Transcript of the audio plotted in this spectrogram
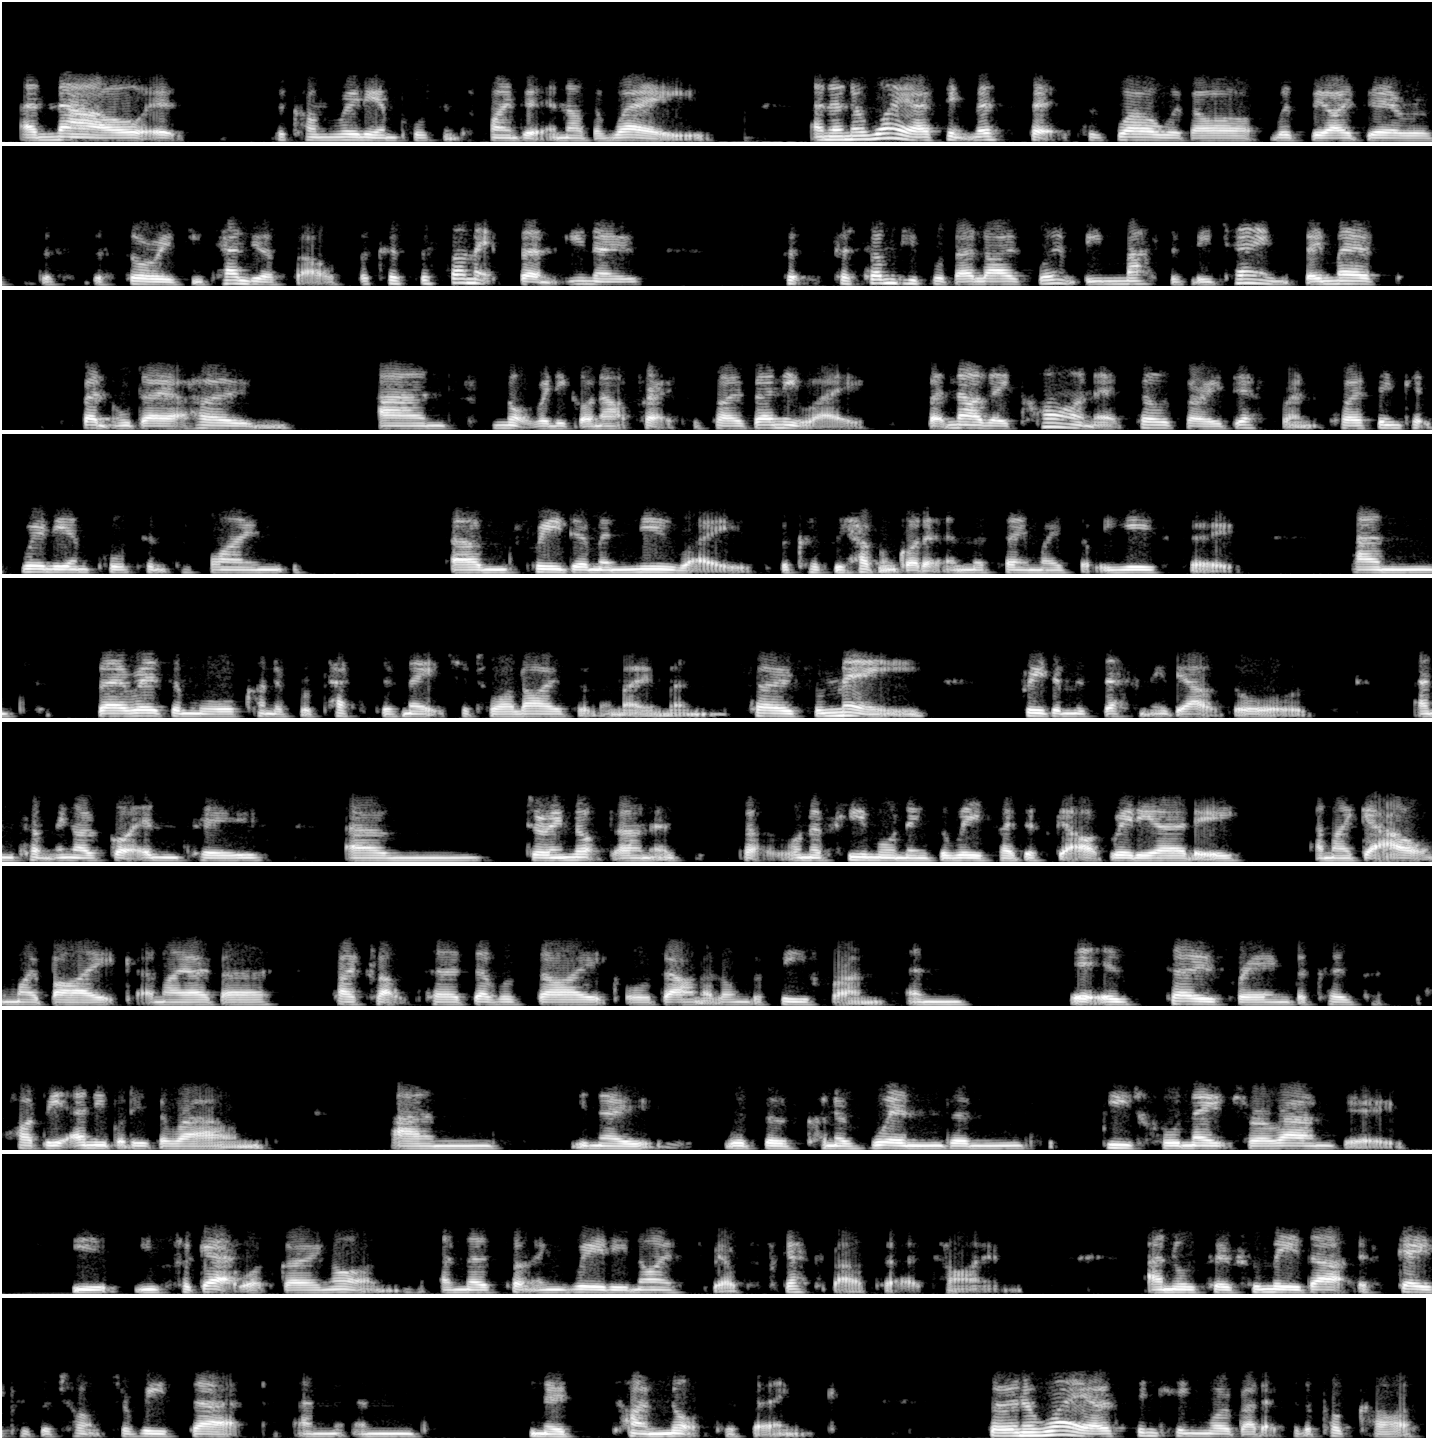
And now it's become really important to find it in other ways. And in a way, I think this fits as well with our with the idea of the, the stories you tell yourself, because to some extent, you know, for, for some people, their lives won't be massively changed. They may have spent all day at home and not really gone out for exercise anyway but now they can't. It feels very different. So I think it's really important to find um, freedom in new ways because we haven't got it in the same ways that we used to. And there is a more kind of repetitive nature to our lives at the moment. So for me, freedom is definitely the outdoors and something I've got into um, during lockdown is that on a few mornings a week, I just get up really early and I get out on my bike and I either cycle up to Devil's Dyke or down along the seafront and it is so freeing because hardly anybody's around. And, you know, with the kind of wind and beautiful nature around you, you, you forget what's going on. And there's something really nice to be able to forget about it at times. And also for me, that escape is a chance to reset and, and, you know, time not to think. So in a way, I was thinking more about it for the podcast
